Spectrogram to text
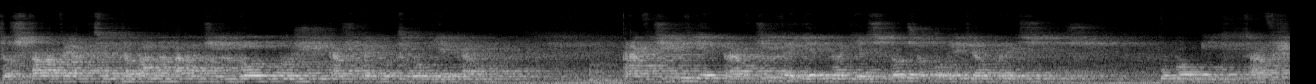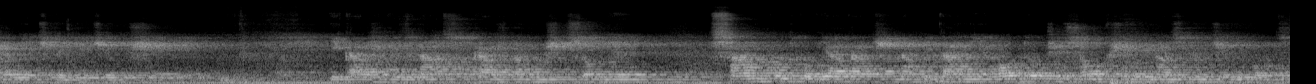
Została wyakcentowana bardziej godność każdego człowieka. Prawdziwie, prawdziwe jednak jest to, co powiedział Chrystus. Ubogich zawsze mieć będziecie u siebie. I każdy z nas, każda musi sobie sam odpowiadać na pytanie o to, czy są wśród nas ludzie ubodzy.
